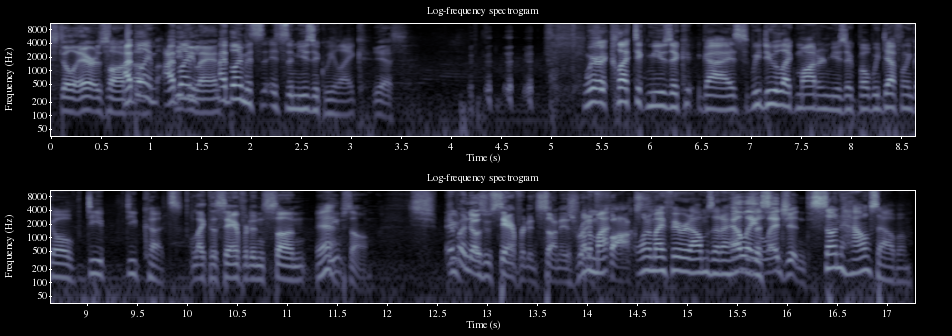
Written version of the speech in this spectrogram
still airs on I blame. uh, I blame. Land. I blame. It's it's the music we like. yes. We're eclectic music guys. We do like modern music, but we definitely go deep, deep cuts. Like the Sanford and Son Yeah. theme song. Everyone knows who Sanford and Son is, One Red of my Fox. one of my favorite albums that I have. LA legend. Son House album.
